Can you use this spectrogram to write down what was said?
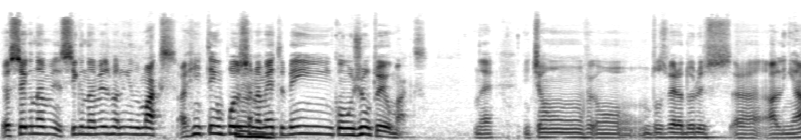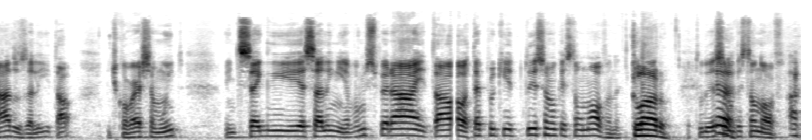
Eu sigo na, sigo na mesma linha do Max. A gente tem um posicionamento uhum. bem conjunto, eu e o Max. Né? A gente é um, um, um dos vereadores uh, alinhados ali e tal. A gente conversa muito a gente segue essa linha. Vamos esperar e tal, até porque tudo isso é uma questão nova, né? Claro. Tudo isso é, é uma questão nova. A,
